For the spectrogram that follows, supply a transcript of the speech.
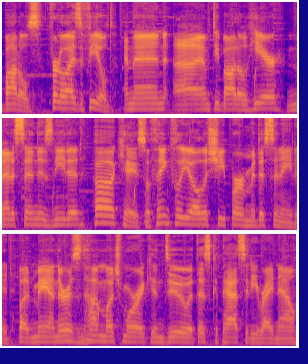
bottles, fertilize the field, and then uh, empty bottle here. Medicine is needed. Okay, so thankfully all the sheep are medicinated, but man, there is not much more I can do at this capacity right now.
